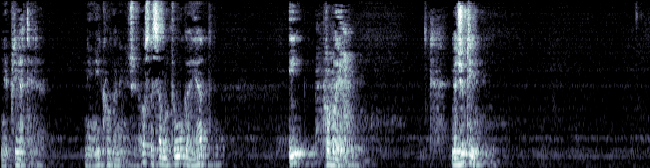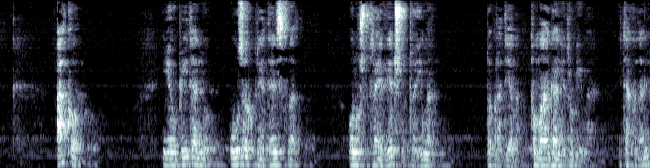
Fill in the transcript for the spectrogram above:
ni prijatelja, ni nikoga, ni ničega. Ostaje samo tuga, jad i problem. Međutim, ako je u pitanju uzrok prijateljstva ono što traje vječno, to je ima dobra djela, pomaganje drugima i tako dalje,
